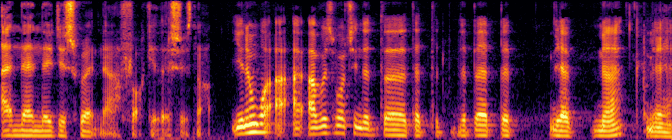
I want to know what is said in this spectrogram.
and then they just went, "Nah, fuck it, let's just not." You know what? I, I was watching the the the the, the, the, the yeah, meh, meh.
